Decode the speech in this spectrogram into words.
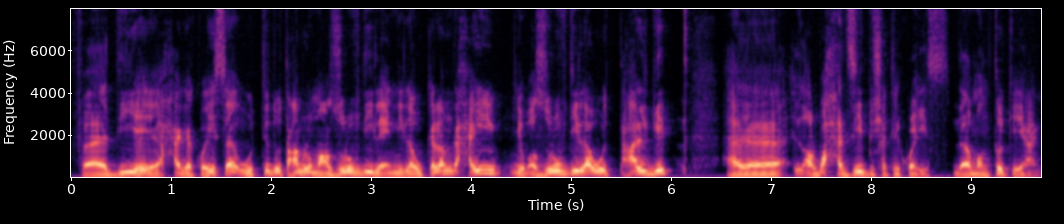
فدي حاجة كويسة وابتدوا تعاملوا مع الظروف دي لأن لو الكلام ده حقيقي يبقى الظروف دي لو اتعالجت الأرباح هتزيد بشكل كويس. ده منطقي يعني.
